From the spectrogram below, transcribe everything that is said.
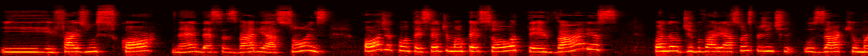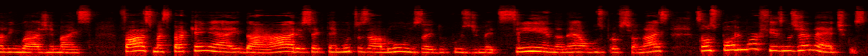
e faz um score, né, dessas variações, pode acontecer de uma pessoa ter várias quando eu digo variações, para a gente usar aqui uma linguagem mais fácil, mas para quem é aí da área, eu sei que tem muitos alunos aí do curso de medicina, né, alguns profissionais, são os polimorfismos genéticos.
